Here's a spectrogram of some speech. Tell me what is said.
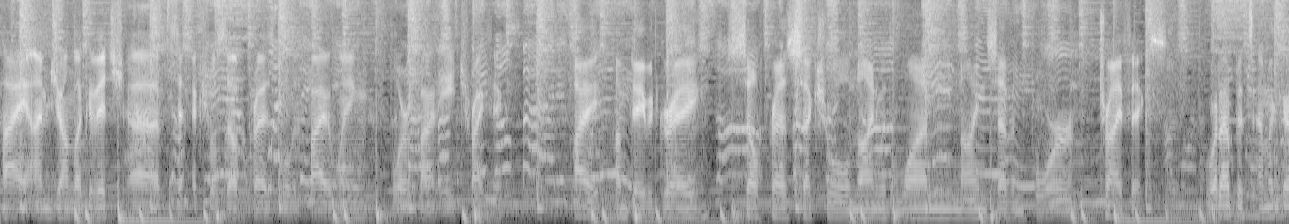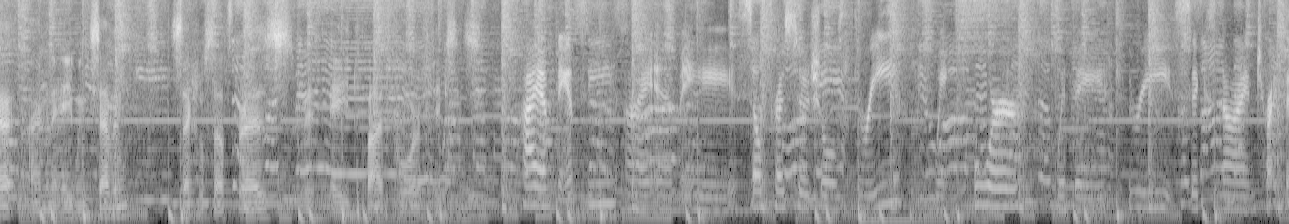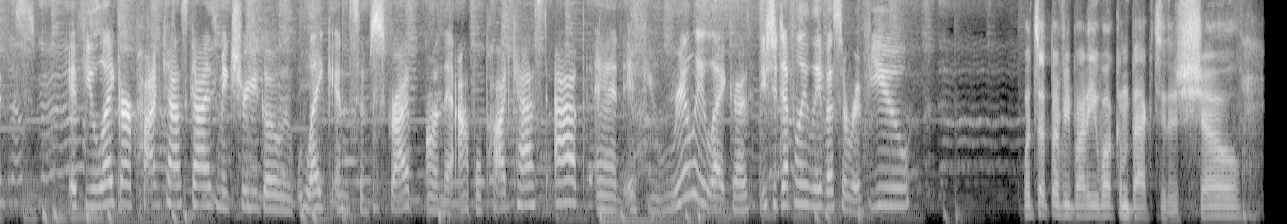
Hi, I'm John Lukovich, uh, sexual self-pres over the five wing 458 trifix. Hi, I'm David Gray, self-pres sexual 9 with a 1, 974 trifix. What up, it's Emeka. I'm in an 8 wing 7, sexual self-pres with 854 fixes. Hi, I'm Nancy. I am a self-pres social 3, wing 4 with a 369 trifix. If you like our podcast, guys, make sure you go like and subscribe on the Apple Podcast app. And if you really like us, you should definitely leave us a review. What's up, everybody? Welcome back to the show.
